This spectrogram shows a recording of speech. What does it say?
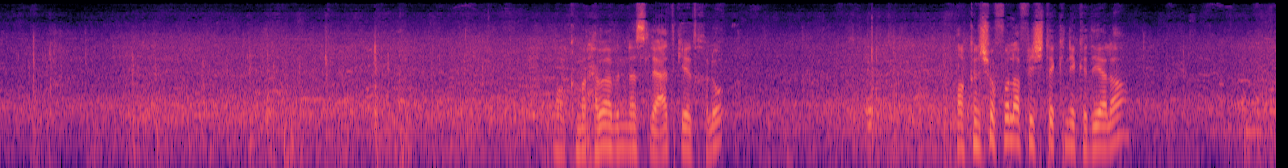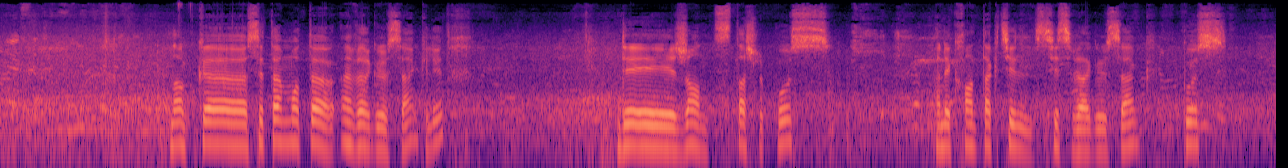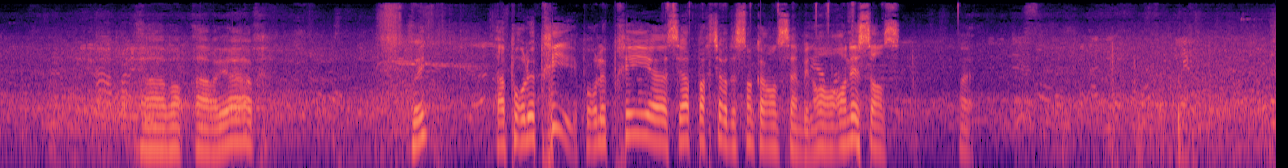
دونك مرحبا بالناس اللي عاد كيدخلوا. دونك نشوفوا لا فيش تكنيك ديالها. دونك سي ان موتور 1.5 لتر دي جونت 16 بوس un écran tactile 6,5 pouces. Avant, arrière. Oui. Ah, pour le prix, pour le prix, euh, c'est à partir de 145 000 en, essence.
